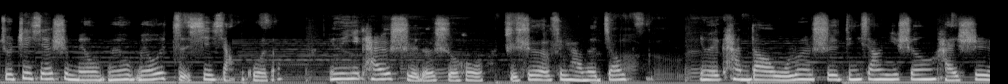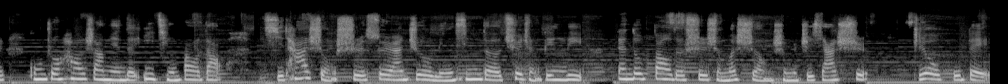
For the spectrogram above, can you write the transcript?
就这些是没有没有没有仔细想过的。因为一开始的时候只是非常的焦急，因为看到无论是丁香医生还是公众号上面的疫情报道，其他省市虽然只有零星的确诊病例，但都报的是什么省什么直辖市，只有湖北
